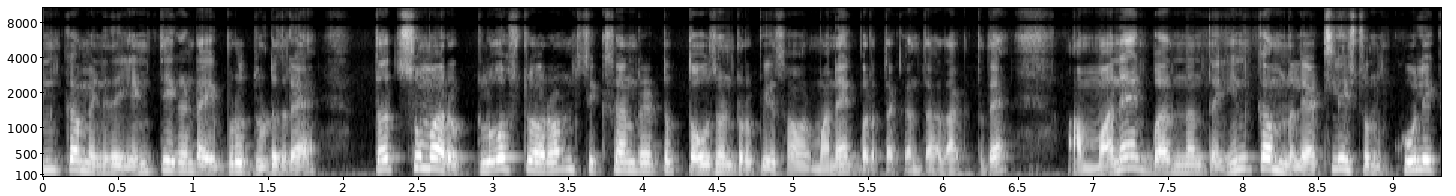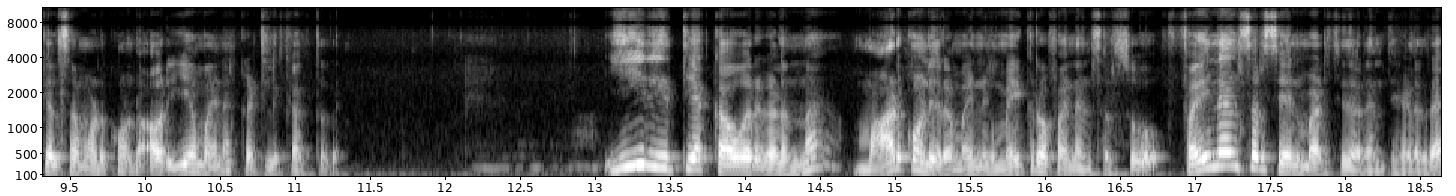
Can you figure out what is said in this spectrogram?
ಇನ್ಕಮ್ ಏನಿದೆ, ಎಂಟಿ ಗಂಡ ಇಬ್ಬರು ದುಡಿದ್ರೆ ತತ್ಸುಮಾರು close to around six hundred to thousand rupees ಅವ್ರ ಮನೆಗೆ ಬರ್ತಕ್ಕಂಥದ್ದಾಗ್ತದೆ. ಆ ಮನೆಗೆ ಬಂದಂಥ ಇನ್ಕಮ್ನಲ್ಲಿ ಅಟ್ಲೀಸ್ಟ್ ಒಂದು ಕೂಲಿ ಕೆಲಸ ಮಾಡಿಕೊಂಡು ಅವ್ರ ಇ ಎಂ ಐನ ಕಟ್ಟಲಿಕ್ಕಾಗ್ತದೆ ಈ ರೀತಿಯ ಕವರ್ಗಳನ್ನು ಮಾಡ್ಕೊಂಡಿರೋ ಮೈ ಮೈಕ್ರೋ ಫೈನಾನ್ಸರ್ಸು ಫೈನಾನ್ಸರ್ಸ್ ಏನು ಮಾಡ್ತಿದ್ದಾರೆ ಅಂತ ಹೇಳಿದ್ರೆ,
